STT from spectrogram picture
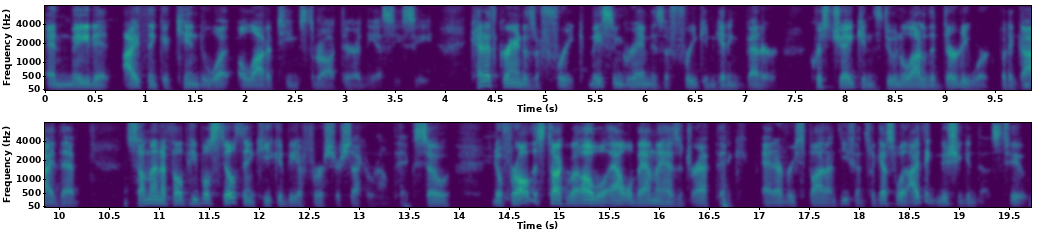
and made it, I think, akin to what a lot of teams throw out there in the SEC. Kenneth Grant is a freak. Mason Graham is a freak and getting better. Chris Jenkins doing a lot of the dirty work, but a guy that some NFL people still think he could be a first or second round pick. So, you know, for all this talk about, oh, well, Alabama has a draft pick at every spot on defense. Well, guess what? I think Michigan does too.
